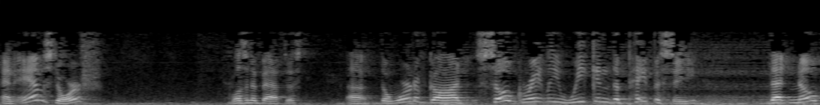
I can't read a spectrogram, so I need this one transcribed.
and Amsdorf, wasn't a Baptist, uh, the Word of God so greatly weakened the papacy that no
